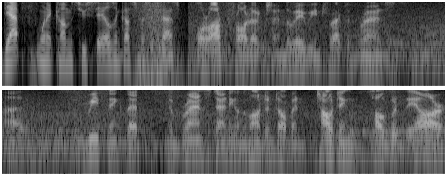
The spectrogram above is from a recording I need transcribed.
depth when it comes to sales and customer success. for our product and the way we interact with brands, uh, we think that the brand standing on the mountaintop and touting how good they are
